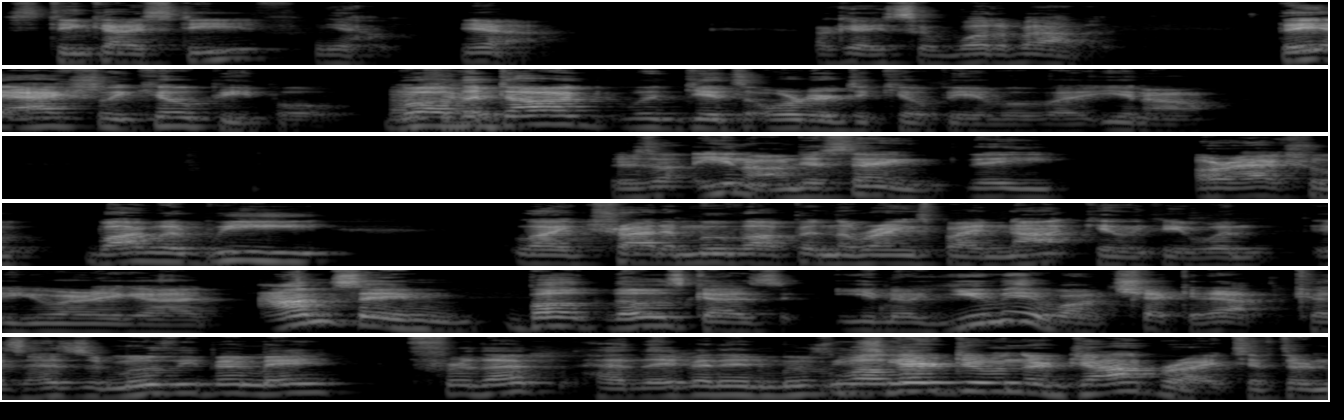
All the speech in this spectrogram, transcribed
Stink Eye Steve. Yeah. Yeah, Okay, so what about it? they actually kill people. Well, the dog would- gets ordered to kill people, but you know, there's a, you know, I'm just saying they are actual. Why would we like try to move up in the ranks by not killing people when you already got? I'm saying both those guys. You know, you may want to check it out because has a movie been made for them? Have they been in movies? Well, yet? they're doing their job rights. If they're,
